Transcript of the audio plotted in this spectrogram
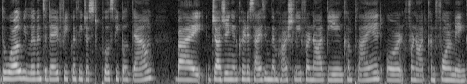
the world we live in today frequently just pulls people down by judging and criticizing them harshly for not being compliant or for not conforming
